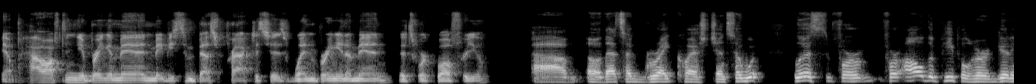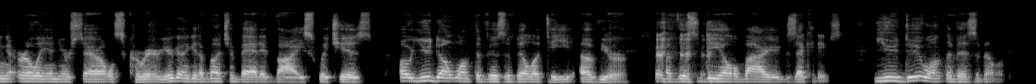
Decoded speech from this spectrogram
you know how often you bring them in, maybe some best practices when bringing them in that's worked well for you? Um, oh, that's a great question. So, listen for for all the people who are getting early in your sales career, you're going to get a bunch of bad advice, which is, oh, you don't want the visibility of your of this deal by your executives. You do want the visibility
